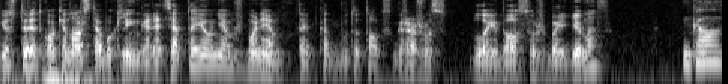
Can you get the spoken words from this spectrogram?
Jūs turit kokį nors stebuklingą receptą jauniems žmonėms, taip kad būtų toks gražus laidos užbaigimas? Gal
